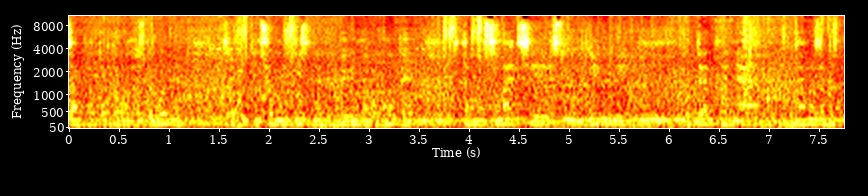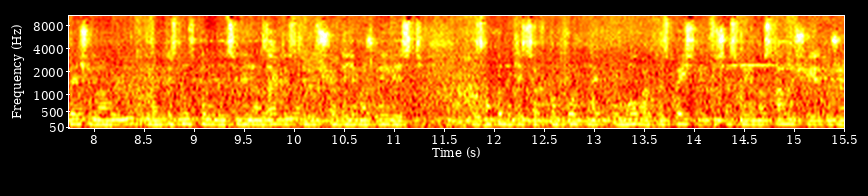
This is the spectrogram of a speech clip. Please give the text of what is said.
заклад охорони здоров'я. Завдяки цьому здійснено відповідно роботи з термосанації, з торгівлі, утеплення. Нами забезпечено захисну споруду цивільного захисту, що дає можливість знаходитися в комфортних умовах, безпечних під час воєнного стану, що є дуже,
